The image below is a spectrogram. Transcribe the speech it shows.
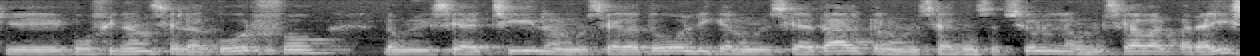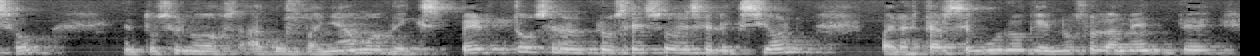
que cofinancia la Corfo, la Universidad de Chile, la Universidad Católica, la Universidad de Talca, la Universidad de Concepción y la Universidad de Valparaíso. Entonces nos acompañamos de expertos en el proceso de selección para estar seguro que no solamente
